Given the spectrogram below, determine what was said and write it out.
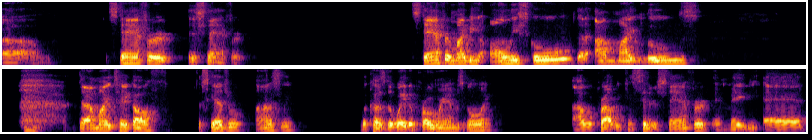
Um, Stanford is Stanford. Stanford might be the only school that I might lose, that I might take off the schedule, honestly, because the way the program is going. I would probably consider Stanford and maybe add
